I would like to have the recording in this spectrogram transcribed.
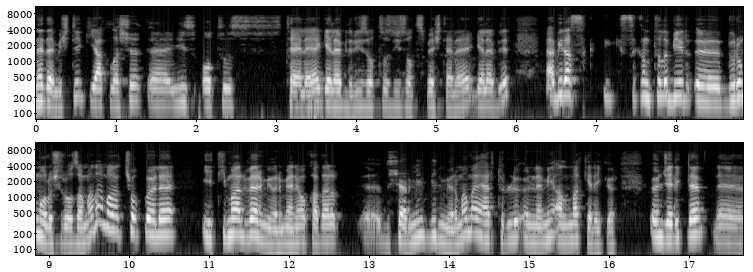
ne demiştik? Yaklaşık e, 130 TL'ye gelebilir. 130-135 TL'ye gelebilir. Ya biraz sıkıntılı bir e, durum oluşur o zaman ama çok böyle ihtimal vermiyorum. Yani o kadar e, düşer mi bilmiyorum ama her türlü önlemi almak gerekiyor. Öncelikle e,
